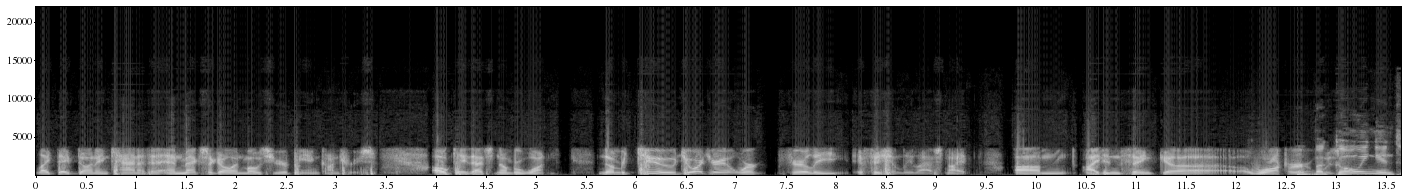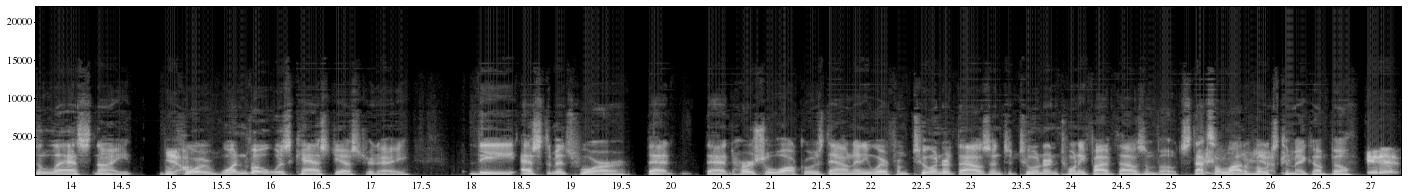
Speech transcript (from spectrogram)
like they've done in Canada and Mexico and most European countries. Okay, that's number one. Number two, Georgia worked fairly efficiently last night. Um, I didn't think uh, Walker. But, but was, going into last night, before Yeah. one vote was cast yesterday, the estimates were that that Herschel Walker was down anywhere from two hundred thousand to two hundred twenty five thousand votes. That's a lot of Yeah. votes to make up, Bill. It is,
